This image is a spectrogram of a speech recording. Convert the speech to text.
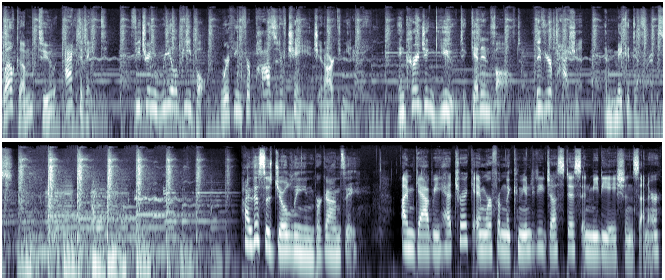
Welcome to Activate, featuring real people working for positive change in our community, encouraging you to get involved, live your passion, and make a difference. Hi, this is Jolene Berganzi. I'm Gabbie Hetrick, and we're from the Community Justice and Mediation Center.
